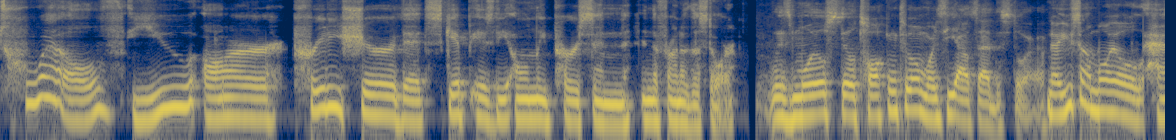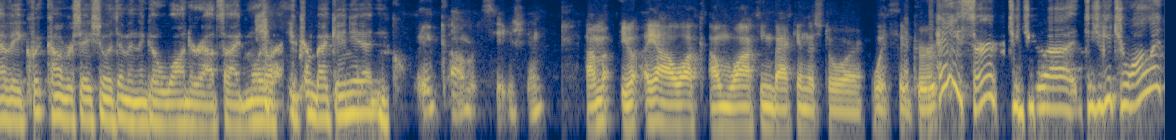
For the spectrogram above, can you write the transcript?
12, you are pretty sure that Skip is the only person in the front of the store. Is Moyle still talking to him, or is he outside the store? No, you saw Moyle have a quick conversation with him and then go wander outside. Moyle, have you come back in yet? Quick conversation. I'm you know, yeah, I'll walk I'm walking back in the store with the group. Hey, sir, did you uh did you get your wallet?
